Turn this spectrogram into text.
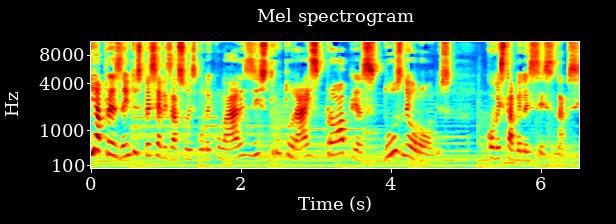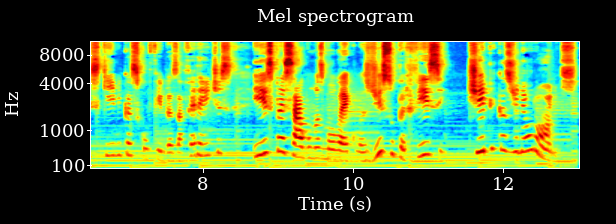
e apresentam especializações moleculares e estruturais próprias dos neurônios, como estabelecer sinapses químicas com fibras aferentes e expressar algumas moléculas de superfície típicas de neurônios.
